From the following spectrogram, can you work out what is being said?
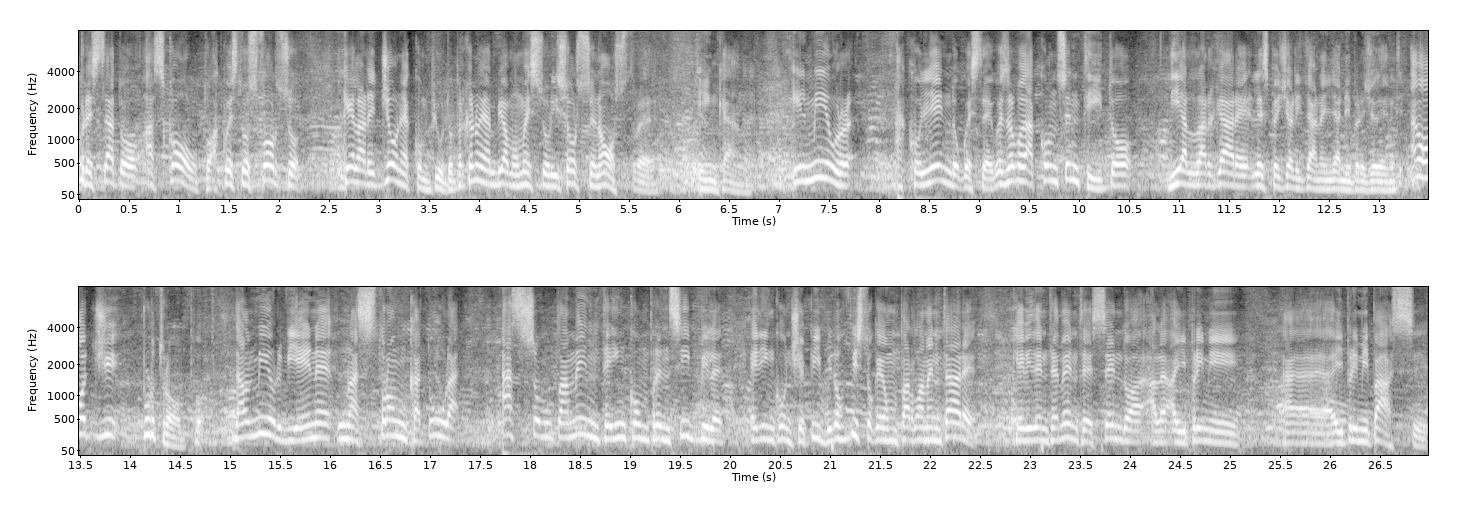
prestato ascolto a questo sforzo che la Regione ha compiuto, perché noi abbiamo messo risorse nostre in campo, il MIUR accogliendo queste, queste cose ha consentito di allargare le specialità negli anni precedenti. Oggi purtroppo dal MIUR viene una stroncatura assolutamente incomprensibile ed inconcepibile. Ho visto che un parlamentare che evidentemente essendo ai primi, ai primi passi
